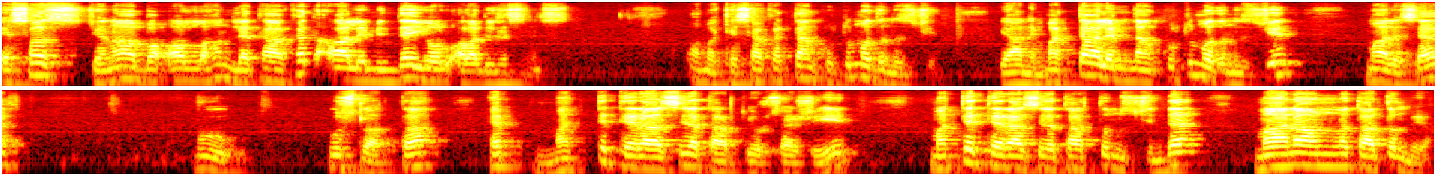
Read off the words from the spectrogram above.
esas Cenab-ı Allah'ın letafet aleminde yol alabilirsiniz. Ama kesafetten kurtulmadığınız için, yani madde aleminden kurtulmadığınız için maalesef bu huslatta hep madde terazisiyle tartıyoruz her şeyi. Madde terazisiyle tarttığımız için de mana onunla tartılmıyor.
